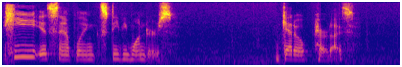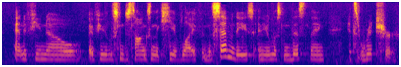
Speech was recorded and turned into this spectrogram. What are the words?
He is sampling Stevie Wonder's Ghetto Paradise. And if you know, if you listen to songs in the key of life in the 70s and you listen to this thing, it's richer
